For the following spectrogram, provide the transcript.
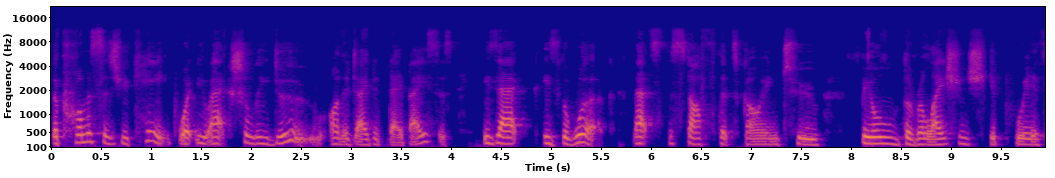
the promises you keep, what you actually do on a day to day basis is that is the work. That's the stuff that's going to build the relationship with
